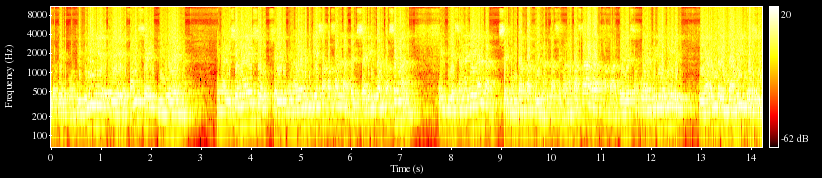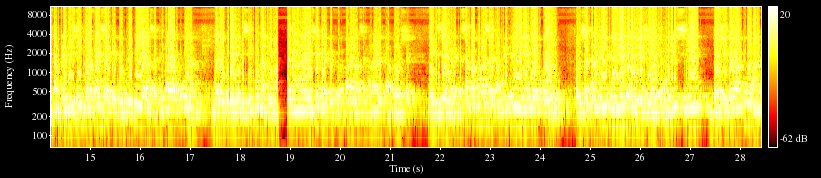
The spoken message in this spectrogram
lo que constituye eh, Pfizer y Moderna. En adición a eso, una vez empieza a pasar la tercera y cuarta semana, empiezan a llegar las segundas vacunas. La semana pasada, aparte de esas 42.000, llegaron 30.225 de Pfizer, que constituye la segunda vacuna de lo que hicimos la primera semana de diciembre, que fue para la semana del 14 de diciembre. Esas vacunas se están distribuyendo hoy. Hoy se están distribuyendo 18.100 dosis de vacunas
